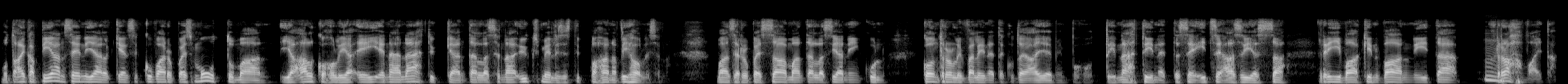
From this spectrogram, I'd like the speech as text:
Mutta aika pian sen jälkeen se kuva rupesi muuttumaan ja alkoholia ei enää nähtykään tällaisena yksimielisesti pahana vihollisena, vaan se rupesi saamaan tällaisia niin kuin kontrollin välineitä, kuten aiemmin puhuttiin. Nähtiin, että se itse asiassa riivaakin vaan niitä mm. rahvaita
